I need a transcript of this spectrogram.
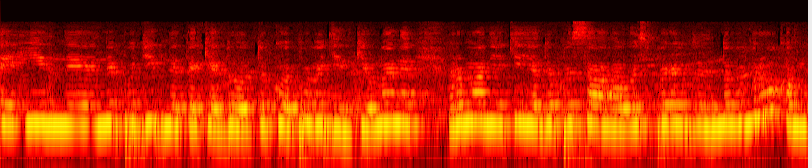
нереальне і не, не подібне таке до такої поведінки. У мене роман, який я дописала ось перед Новим роком.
